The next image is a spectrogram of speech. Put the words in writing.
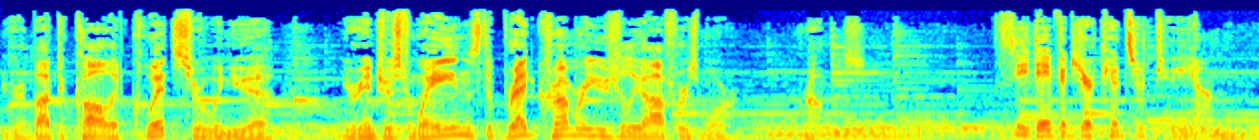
You're about to call it quits, or when you, uh, your interest wanes, the breadcrumber usually offers more crumbs. See, David, your kids are too young.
